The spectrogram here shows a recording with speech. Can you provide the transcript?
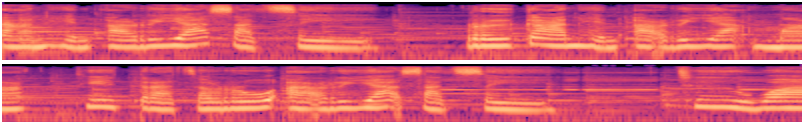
การเห็นอริยสัจสี่ หรือการเห็นอริยมรรคที่ตรัสรู้อริยสัจสี่ชื่อว่า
